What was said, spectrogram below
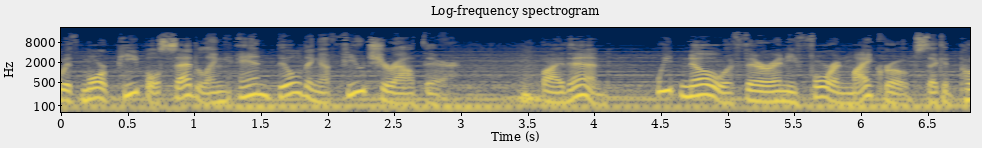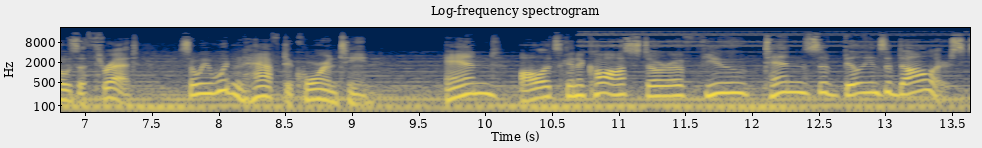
with more people settling and building a future out there. By then, We'd know if there are any foreign microbes that could pose a threat, so we wouldn't have to quarantine. And all it's going to cost are a few tens of billions of dollars,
